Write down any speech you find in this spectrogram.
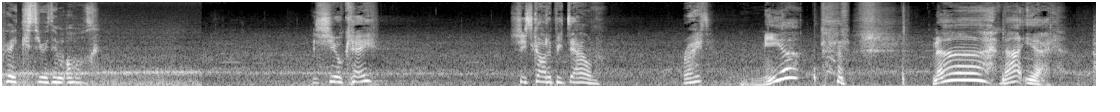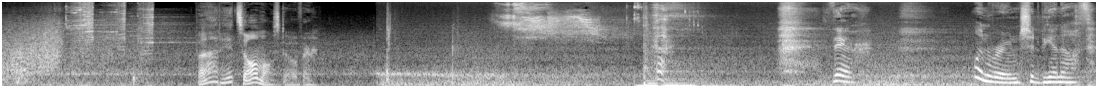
break through them all. Is she okay? She's gotta be down, right? Mia? nah, not yet. But it's almost over. There. One rune should be enough.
